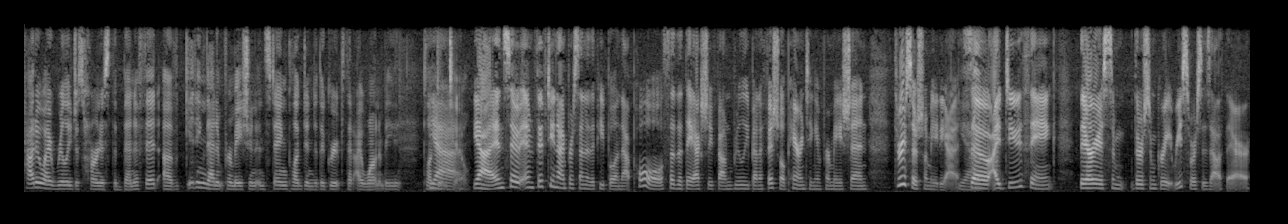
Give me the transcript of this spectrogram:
how do I really just harness the benefit of getting that information and staying plugged into the groups that I want to be plugged yeah, into. Yeah, and so and 59% of the people in that poll said that they actually found really beneficial parenting information through social media. Yeah. So I do think there is some there's some great resources out there.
